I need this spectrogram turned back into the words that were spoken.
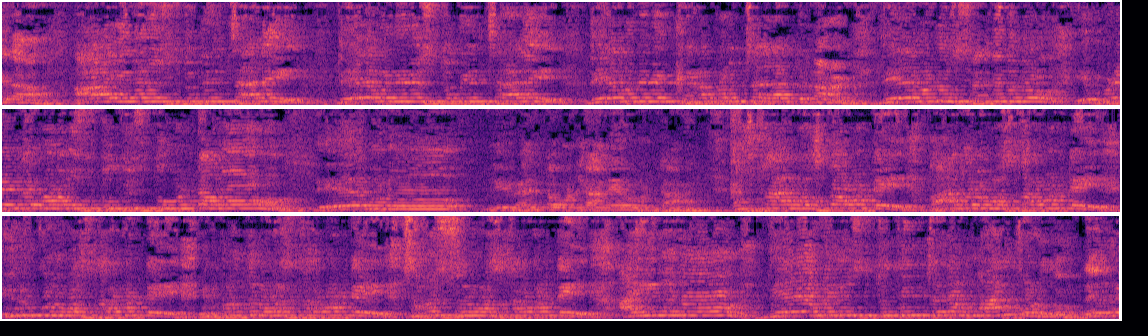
కదా. ఆయనను స్థుతించాలి దేవునిని స్థుతించాలి దేవునిని కనపరచాలి అంటున్నాడు. దేవుడు సన్నిధిలో ఎప్పుడైతే మనం స్థుతిస్తూ ఉంటామో దేవుడు నీ వెంట ఉంటానే ఉంటాడు. కష్టాలు వస్తూ ఉంటాయి బాధలు వస్తూ ఉంటాయి ఇరుకులు వస్తూ ఉంటాయి ఇబ్బందులు వస్తూ ఉంటాయి సమస్యలు వస్తూ ఉంటాయి. అయినను దేవుని స్థుతించడం మానకూడదు. దేవుని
